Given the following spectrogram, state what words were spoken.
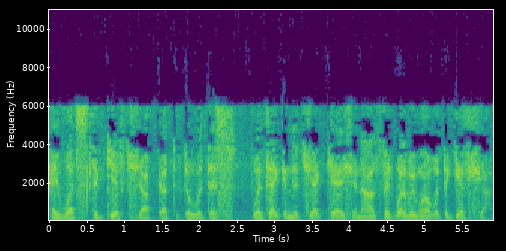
Hey, what's the gift shop got to do with this? We're taking the check cashing outfit. What do we want with the gift shop?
